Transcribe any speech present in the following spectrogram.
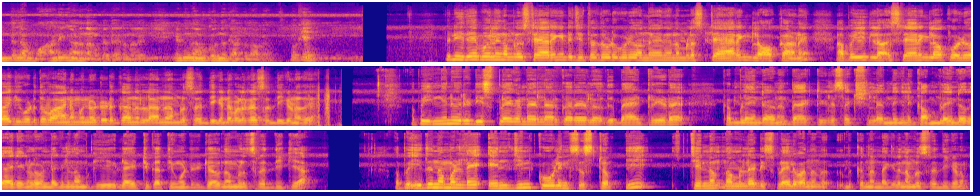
എന്തെല്ലാം വാർണിംഗ് ആണ് നമുക്ക് തരുന്നത് എന്ന് നമുക്കൊന്ന് കണ്ടു നോക്കാം. ഓക്കെ. പിന്നെ ഇതേപോലെ നമ്മൾ സ്റ്റാറിങ്ങിന്റെ ചിത്രത്തോടു കൂടി വന്നു കഴിഞ്ഞാൽ നമ്മുടെ സ്റ്റാറിംഗ് ലോക്കാണ്. അപ്പോൾ ഈ സ്റ്റാറിംഗ് ലോക്ക് ഒഴിവാക്കി കൊടുത്ത് വാഹനം മുന്നോട്ട് എടുക്കുക എന്നുള്ളതാണ് നമ്മൾ ശ്രദ്ധിക്കേണ്ടത് വളരെ ശ്രദ്ധിക്കണത്. അപ്പോൾ ഇങ്ങനെ ഒരു ഡിസ്പ്ലേ കണ്ട എല്ലാവർക്കും അറിയാലോ ഇത് ബാറ്ററിയുടെ കംപ്ലൈന്റ് ആണ്. ബാറ്ററിയിൽ സെക്ഷനിൽ എന്തെങ്കിലും കംപ്ലൈന്റോ കാര്യങ്ങളോ ഉണ്ടെങ്കിൽ നമുക്ക് ഈ ലൈറ്റ് കത്തിക്കൊണ്ടിരിക്കുക അത് നമ്മൾ ശ്രദ്ധിക്കുക. അപ്പോൾ ഇത് നമ്മളുടെ എൻജിൻ കൂളിംഗ് സിസ്റ്റം ഈ ചിഹ്നം നമ്മളുടെ ഡിസ്പ്ലേയിൽ വന്ന് നിൽക്കുന്നുണ്ടെങ്കിൽ നമ്മൾ ശ്രദ്ധിക്കണം.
